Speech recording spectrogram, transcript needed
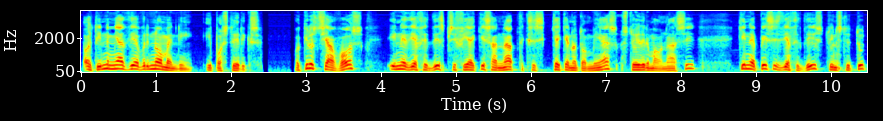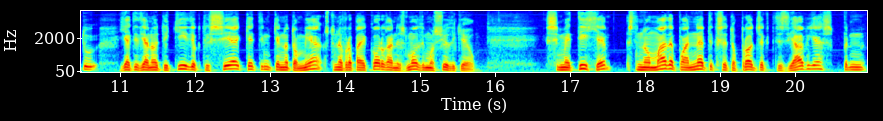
ότι είναι μια διευρυνόμενη υποστήριξη. Ο κύριος Τσιαβός είναι Διευθυντής Ψηφιακής Ανάπτυξης και Καινοτομίας στο Ίδρυμα Ονάση και είναι επίσης Διευθυντής του Ινστιτούτου για τη Διανοητική Ιδιοκτησία και την Καινοτομία στον Ευρωπαϊκό Οργανισμό Δημοσίου Δικαίου. Συμμετείχε στην ομάδα που ανέπτυξε το project της Διάβιας πριν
